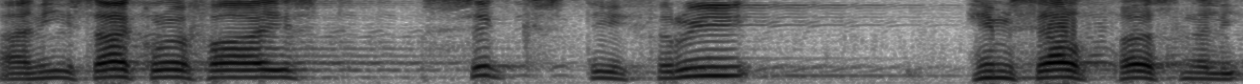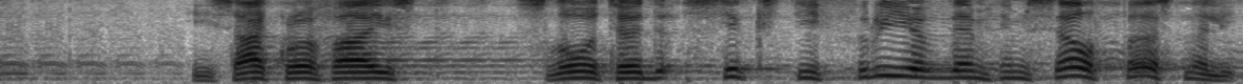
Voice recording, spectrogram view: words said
And he sacrificed 63 himself personally. He sacrificed, slaughtered 63 of them himself personally.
